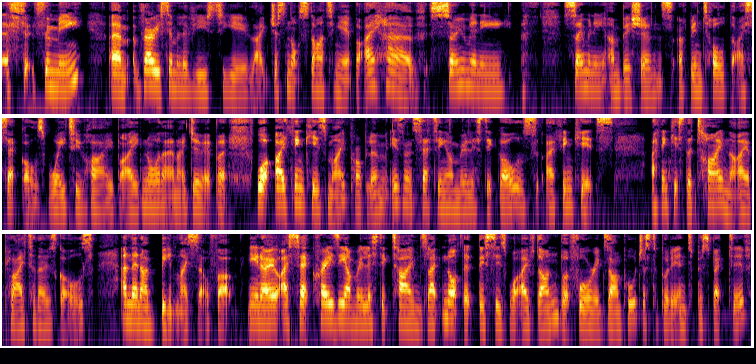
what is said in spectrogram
uh, f- for me, um, very similar views to you, like just not starting it. But I have so many, so many ambitions. I've been told that I set goals way too high, but I ignore that and I do it. But what I think is my problem isn't setting unrealistic goals. I think it's I think it's the time that I apply to those goals. And then I beat myself up. You know, I set crazy, unrealistic times. Like, not that this is what I've done, but for example, just to put it into perspective,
